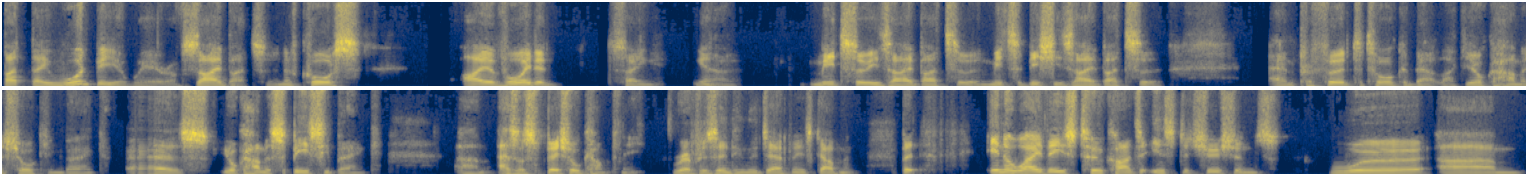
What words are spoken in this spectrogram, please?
but they would be aware of zaibatsu. And of course, I avoided saying, you know, Mitsui Zaibatsu and Mitsubishi Zaibatsu and preferred to talk about like Yokohama Shokin Bank as Yokohama Specie Bank um, as a special company representing the Japanese government. But in a way, these two kinds of institutions were um,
